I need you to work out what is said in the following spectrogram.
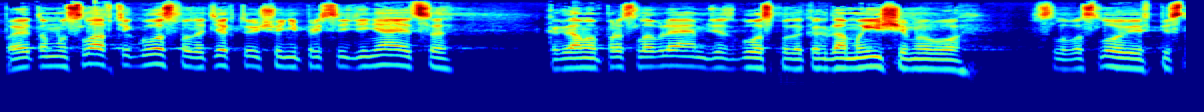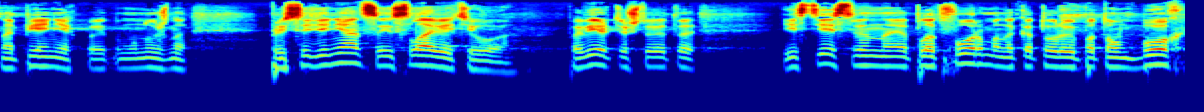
Поэтому славьте Господа, те, кто еще не присоединяется, когда мы прославляем здесь Господа, когда мы ищем Его в словословии, в песнопениях, поэтому нужно присоединяться и славить Его. Поверьте, что это естественная платформа, на которую потом Бог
